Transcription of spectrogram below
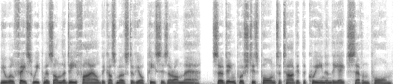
you will face weakness on the d-file because most of your pieces are on there, so Ding pushed his pawn to target the queen and the h7 pawn,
